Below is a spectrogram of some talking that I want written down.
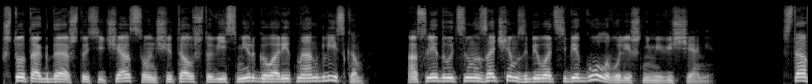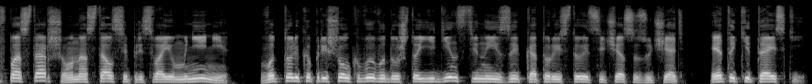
Что тогда, что сейчас, он считал, что весь мир говорит на английском, а следовательно, зачем забивать себе голову лишними вещами? Став постарше, он остался при своем мнении, вот только пришел к выводу, что единственный язык, который стоит сейчас изучать, это китайский.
